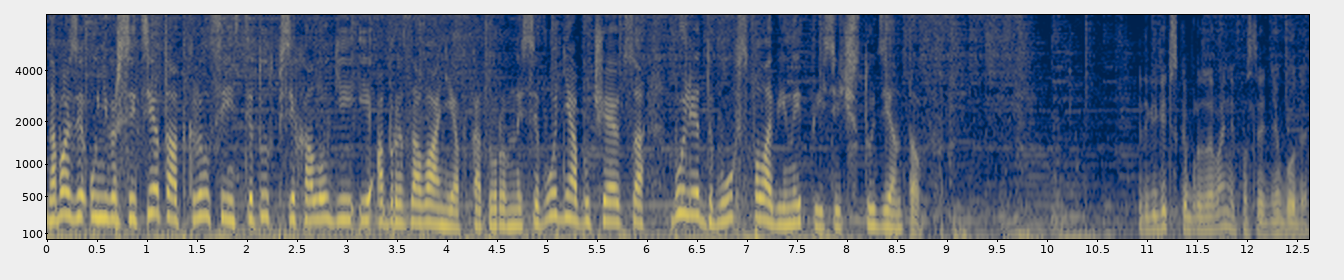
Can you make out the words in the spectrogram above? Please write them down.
На базе университета открылся Институт психологии и образования, в котором на сегодня обучаются более двух с половиной тысяч студентов. Педагогическое образование в последние годы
